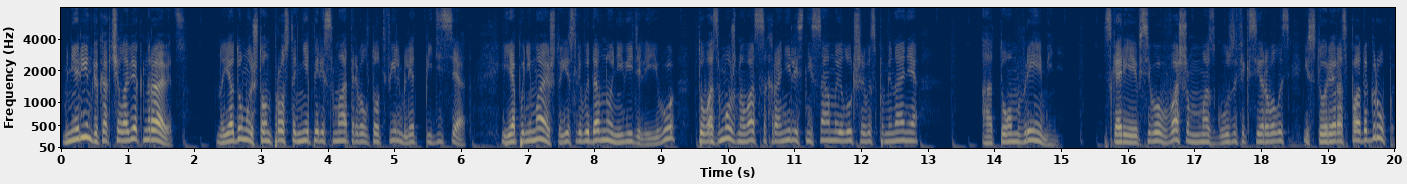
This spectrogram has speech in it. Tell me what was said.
Мне Ринга как человек нравится, но я думаю, что он просто не пересматривал тот фильм лет 50. И я понимаю, что если вы давно не видели его, то, возможно, у вас сохранились не самые лучшие воспоминания о том времени. Скорее всего, в вашем мозгу зафиксировалась история распада группы.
